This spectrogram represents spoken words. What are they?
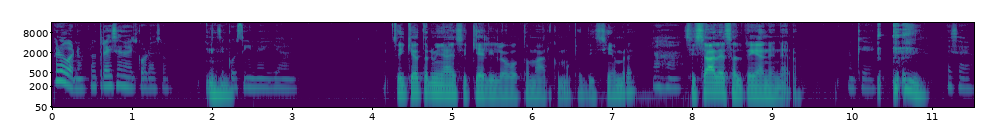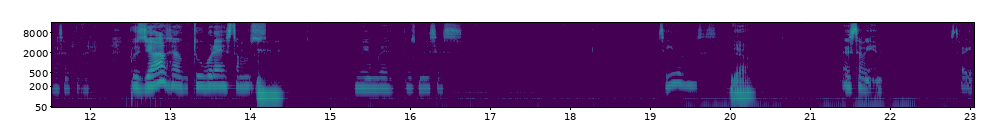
Pero bueno, lo traes en el corazón. Que se cocine y ya. Sí, quiero terminar Ezequiel y luego tomar como que diciembre. Ajá. Si sale, saldría en enero. Ok. Ese va a ser padre. Pues ya, o sea, octubre, estamos noviembre, dos meses. Sí, dos meses. Ya. Está bien. Está bien.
